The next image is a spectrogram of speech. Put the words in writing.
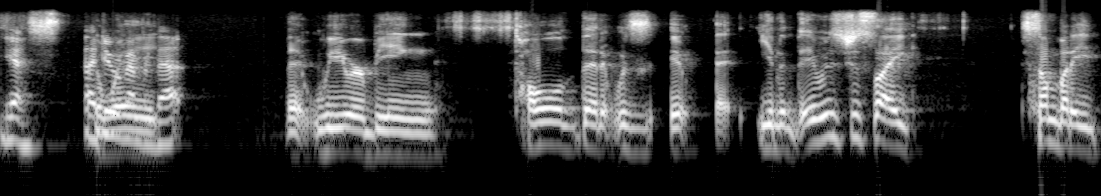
yes, I do remember that. That we were being told that it was it you know it was just like somebody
